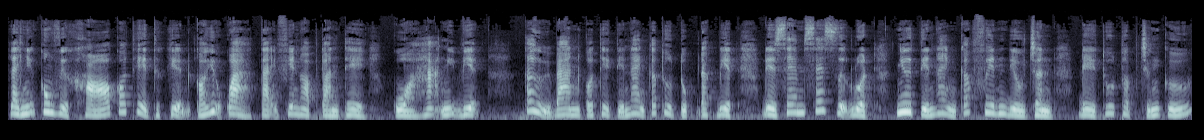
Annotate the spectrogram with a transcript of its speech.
là những công việc khó có thể thực hiện có hiệu quả tại phiên họp toàn thể của Hạ nghị viện – các ủy ban có thể tiến hành các thủ tục đặc biệt để xem xét dự luật như tiến hành các phiên điều trần để thu thập chứng cứ,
